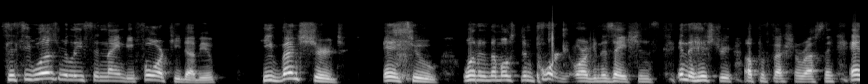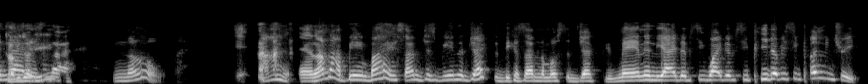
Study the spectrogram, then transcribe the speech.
since he was released in '94, TW, he ventured into one of the most important organizations in the history of professional wrestling, and that is not no. I, and I'm not being biased. I'm just being objective because I'm the most objective man in the IWC, YWC, PWC punditry.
